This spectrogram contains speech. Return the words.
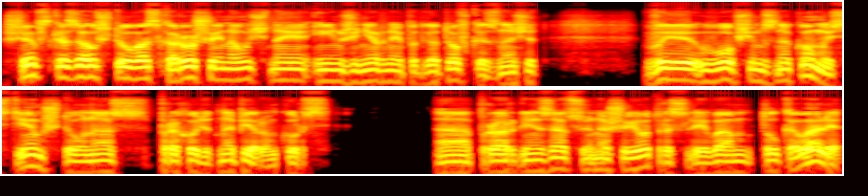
Шеф сказал, что у вас хорошая научная и инженерная подготовка, значит, вы, в общем, знакомы с тем, что у нас проходит на первом курсе. А про организацию нашей отрасли вам толковали?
